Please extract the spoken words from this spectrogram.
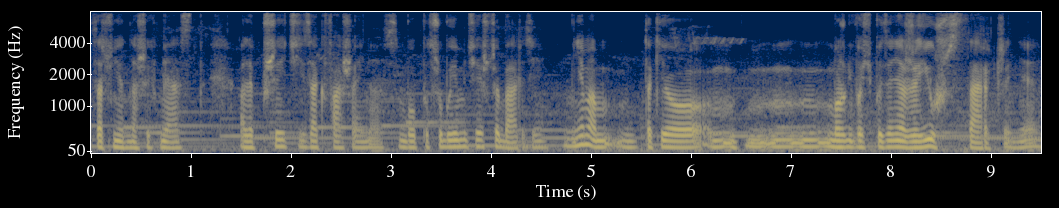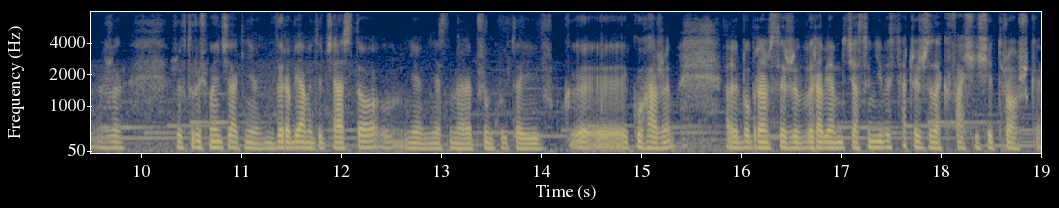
zacznij od naszych miast ale przyjdź i zakwaszaj nas, bo potrzebujemy Cię jeszcze bardziej. Nie mam takiego możliwości powiedzenia, że już starczy, nie? Że, że w którymś momencie, jak nie wiem, wyrabiamy to ciasto, nie wiem, nie jestem najlepszym tutaj e, kucharzem, ale wyobrażam sobie, że wyrabiamy to ciasto, nie wystarczy, że zakwasi się troszkę.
